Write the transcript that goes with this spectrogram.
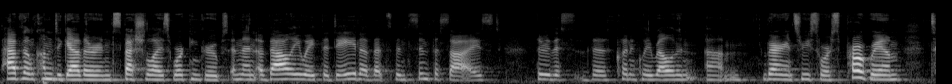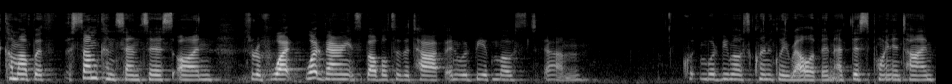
have them come together in specialized working groups and then evaluate the data that's been synthesized through this, the clinically relevant um, variants resource program to come up with some consensus on sort of what, what variants bubble to the top and would be of most um, would be most clinically relevant at this point in time,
